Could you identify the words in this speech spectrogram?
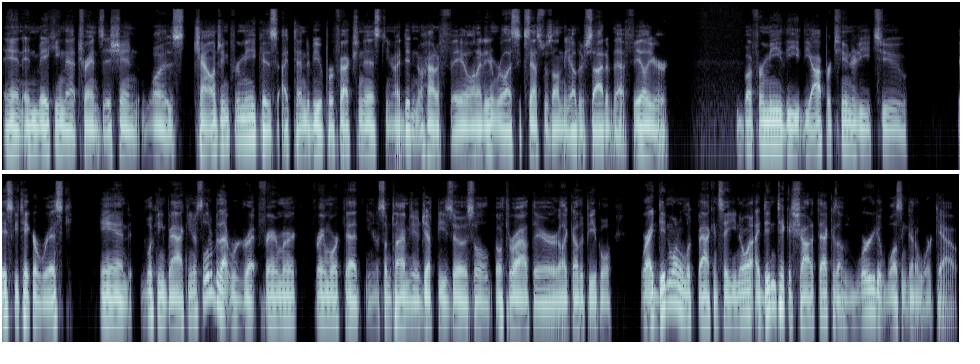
and and making that transition was challenging for me because i tend to be a perfectionist you know i didn't know how to fail and i didn't realize success was on the other side of that failure. But for me the the opportunity to basically take a risk and looking back you know it's a little bit that regret framework framework that you know sometimes you know jeff bezos will, will throw out there or like other people where i didn't want to look back and say you know what? I didn't take a shot at that because i was worried it wasn't going to work out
